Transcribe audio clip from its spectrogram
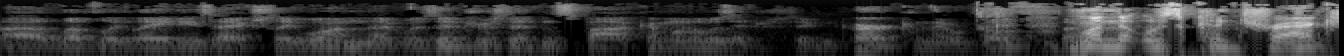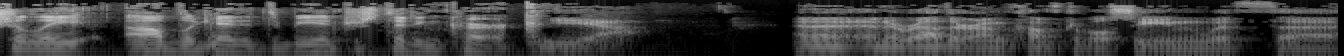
uh, lovely ladies actually. One that was interested in Spock and one that was interested in Kirk, and they were both. One that was contractually obligated to be interested in Kirk. Yeah, and a, and a rather uncomfortable scene with uh,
